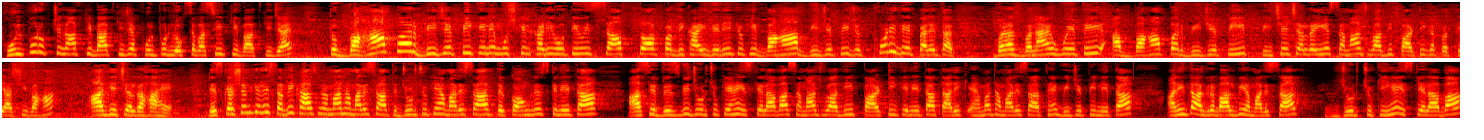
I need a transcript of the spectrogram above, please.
फूलपुर उपचुनाव की बात की जाए, फूलपुर लोकसभा सीट की बात की जाए तो वहाँ पर बीजेपी के लिए मुश्किल खड़ी होती हुई साफ़ तौर पर दिखाई दे रही है, क्योंकि वहाँ बीजेपी जो थोड़ी देर पहले तक बढ़त बनाए हुए थे। अब वहाँ पर बीजेपी पीछे चल रही है। समाजवादी पार्टी का प्रत्याशी वहाँ आगे चल रहा है। डिस्कशन के लिए सभी खास मेहमान हमारे साथ जुड़ चुके हैं। हमारे साथ कांग्रेस के नेता आसिफ रिजवी जुड़ चुके हैं। इसके अलावा समाजवादी पार्टी के नेता तारिक अहमद हमारे साथ हैं। बीजेपी नेता अनिता अग्रवाल भी हमारे साथ जुड़ चुकी हैं। इसके अलावा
